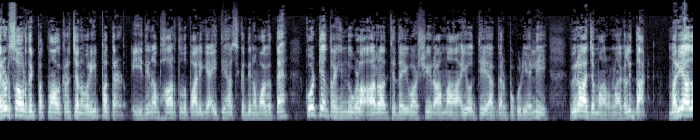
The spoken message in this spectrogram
ಎರಡು ಸಾವಿರದ ಇಪ್ಪತ್ನಾಲ್ಕರ ಜನವರಿ ಇಪ್ಪತ್ತೆರಡು. ಈ ದಿನ ಭಾರತದ ಪಾಲಿಗೆ ಐತಿಹಾಸಿಕ ದಿನವಾಗುತ್ತೆ. ಕೋಟ್ಯಂತರ ಹಿಂದೂಗಳ ಆರಾಧ್ಯ ದೈವ ಶ್ರೀರಾಮ ಅಯೋಧ್ಯೆಯ ಗರ್ಭಗುಡಿಯಲ್ಲಿ ವಿರಾಜಮಾನನಾಗಲಿದ್ದಾನೆ. ಮರ್ಯಾದ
